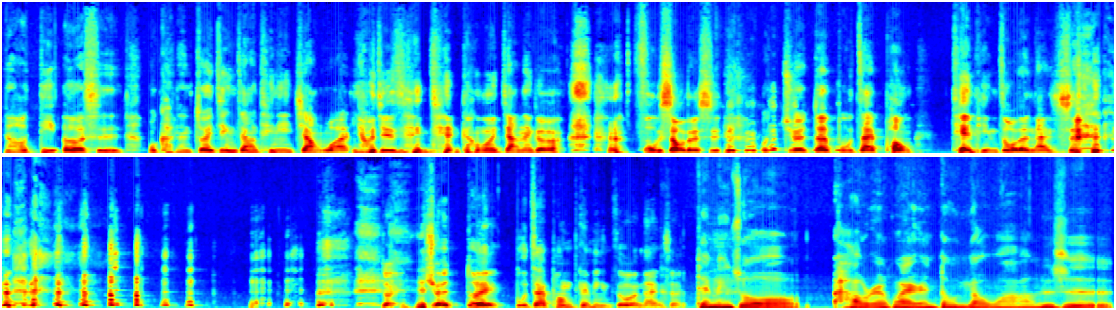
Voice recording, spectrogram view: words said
然后第二是我可能最近这样听你讲完，尤其是你今天跟我讲那个 副手的事，我绝对不再碰。天秤座的男生，对，绝对不再碰天秤座的男生。天秤座好人坏人都有啊，就是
